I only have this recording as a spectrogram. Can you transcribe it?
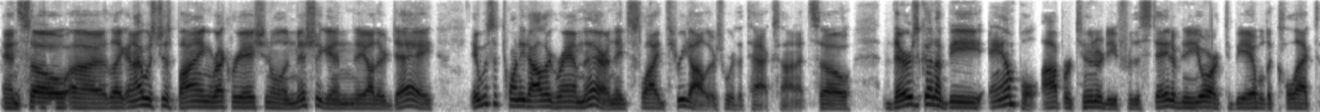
and so uh, like and i was just buying recreational in michigan the other day it was a $20 gram there and they'd slide $3 worth of tax on it. So there's going to be ample opportunity for the state of New York to be able to collect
